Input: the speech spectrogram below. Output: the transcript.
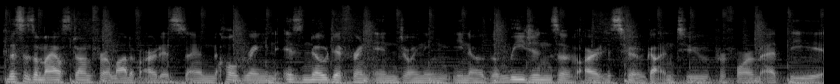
this is a milestone for a lot of artists, and Cold Rain is no different in joining, you know, the legions of artists who have gotten to perform at the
